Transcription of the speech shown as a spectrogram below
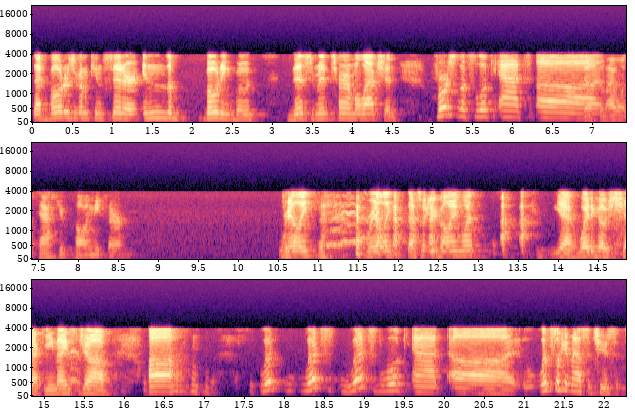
that voters are going to consider in the voting booth this midterm election. First, let's look at. Uh, Justin, I won't tax you for calling me sir. Really? really? That's what you're going with? Yeah, way to go, Shecky. Nice job. Uh, let let's let's look at uh, let's look at Massachusetts.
